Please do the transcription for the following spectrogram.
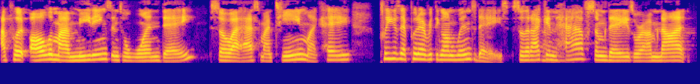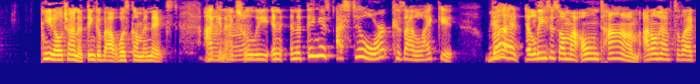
I put all of my meetings into one day. So I asked my team, like, hey, please I put everything on Wednesdays so that I can mm-hmm. have some days where I'm not, you know, trying to think about what's coming next. Mm-hmm. I can mm-hmm. actually, and, and the thing is, I still work because I like it, yeah. but at least it's on my own time. I don't have to like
